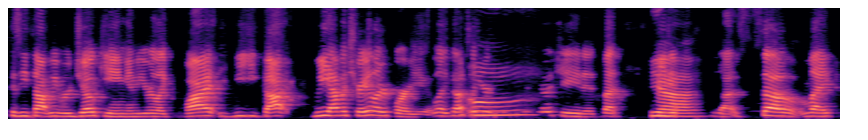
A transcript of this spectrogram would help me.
because he thought we were joking and we were like, why we got we have a trailer for you. Like that's what you're negotiated. But yeah. Yes. So like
